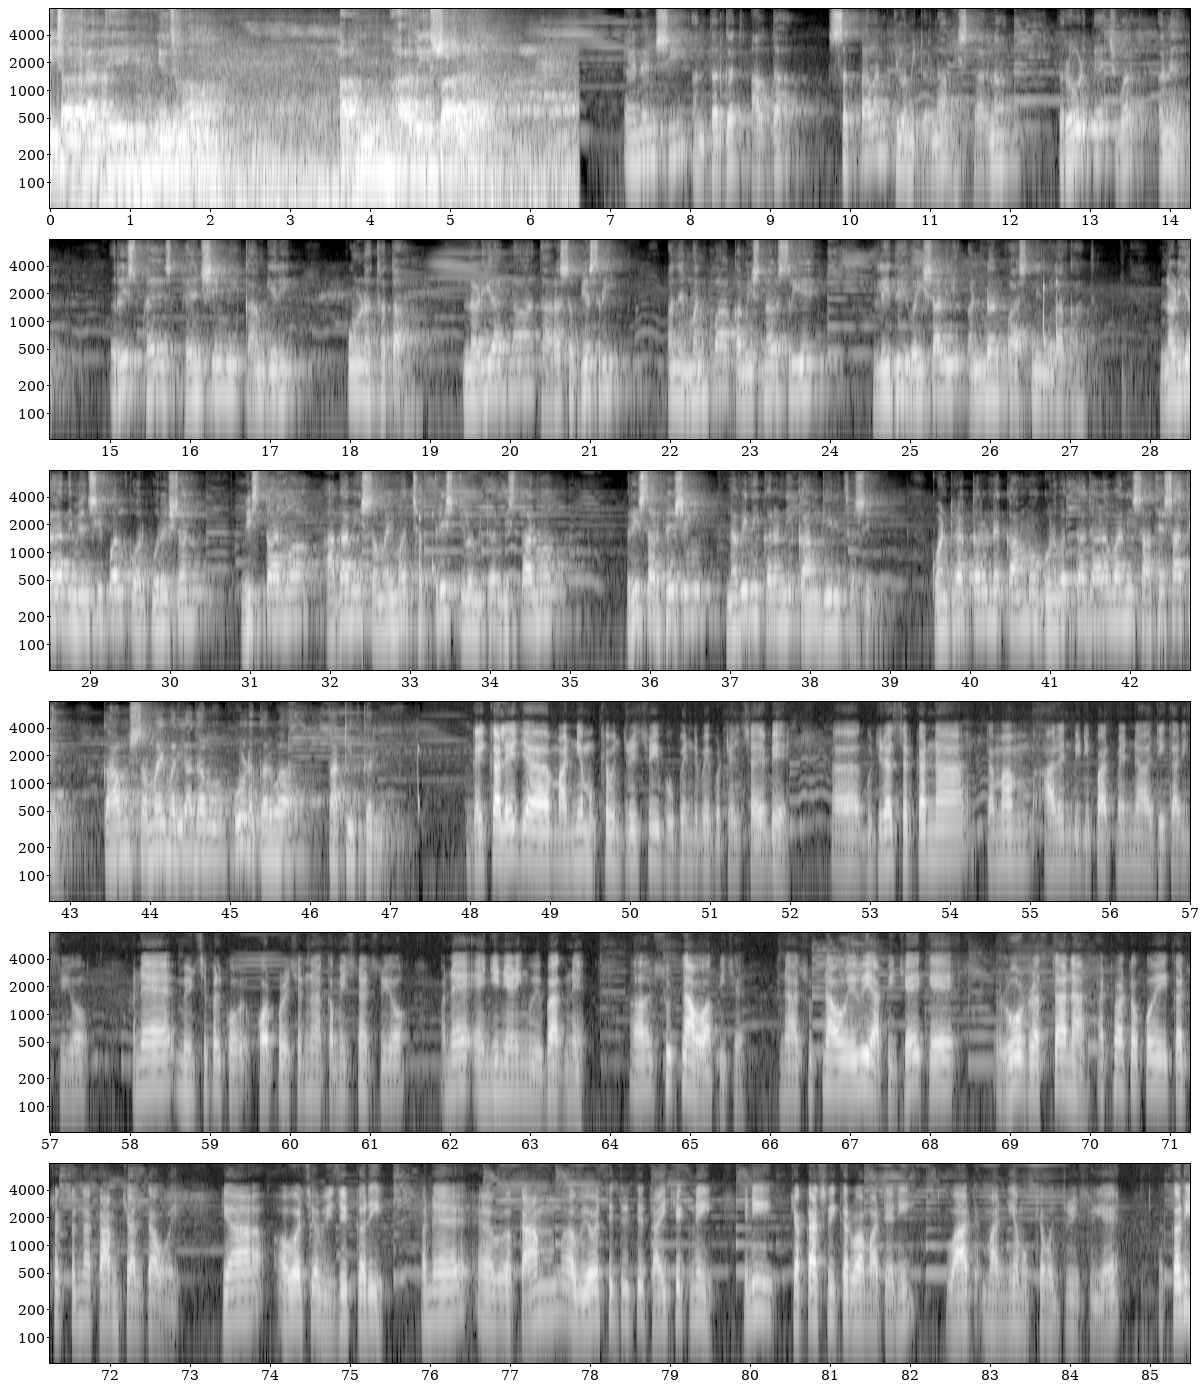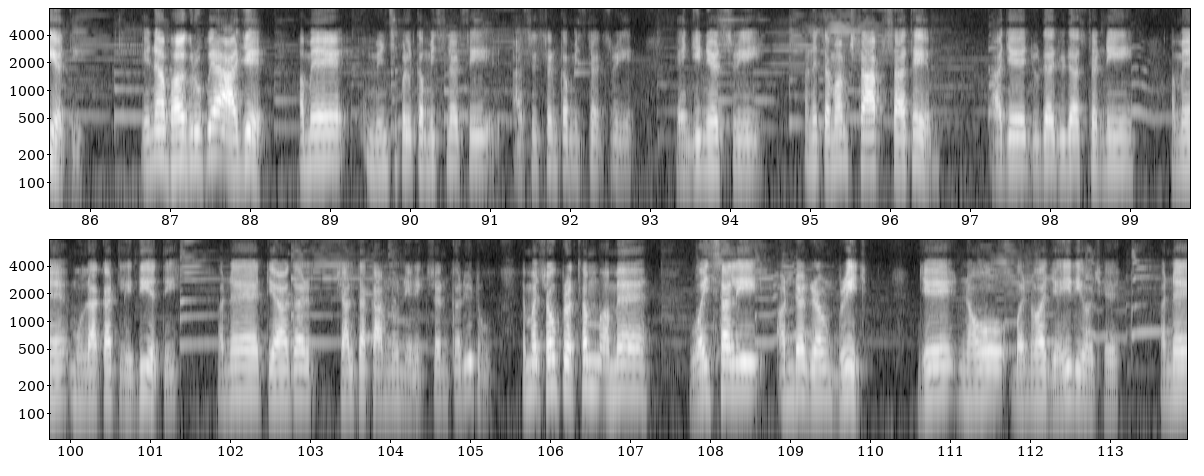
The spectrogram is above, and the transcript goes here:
વિચાર ક્રાંતિ ન્યૂઝમાં આપનું હાર્દિક સ્વાગત. એનએમસી અંતર્ગત આવતા સત્તાવન કિલોમીટરના વિસ્તારના રોડ પેચ વર્ક અને રીસ ફેન્સિંગની કામગીરી પૂર્ણ થતાં નડિયાદના ધારાસભ્યશ્રી અને મનપા કમિશનરશ્રીએ લીધી વૈશાલી અંડરપાસની મુલાકાત. નડિયાદ મ્યુનિસિપલ કોર્પોરેશન વિસ્તારમાં આગામી સમયમાં છત્રીસ કિલોમીટર વિસ્તારમાં રિસર્ફેસિંગ નવીનીકરણની કામગીરી થશે. કોન્ટ્રાક્ટરોને કામમાં ગુણવત્તા જાળવવાની સાથે સાથે કામ સમય મર્યાદામાં પૂર્ણ કરવા તાકીદ કરી. ગઈકાલે જ માન્ય મુખ્યમંત્રી શ્રી ભૂપેન્દ્રભાઈ પટેલ સાહેબે ગુજરાત સરકારના તમામ આરએનબી ડિપાર્ટમેન્ટના અધિકારીશ્રીઓ અને મ્યુનિસિપલ કોર્પોરેશનના કમિશનરશ્રીઓ અને એન્જિનિયરિંગ વિભાગને સૂચનાઓ આપી છે. અને આ સૂચનાઓ એવી આપી છે કે રોડ રસ્તાના અથવા તો કોઈ કન્સ્ટ્રક્શનના કામ ચાલતા હોય, ત્યાં અવશ્ય વિઝિટ કરી અને કામ વ્યવસ્થિત રીતે થાય છે કે નહીં, એની ચકાસણી કરવા માટેની વાત માન્ય મુખ્યમંત્રીશ્રીએ કરી હતી. એના ભાગરૂપે આજે અમે મ્યુનિસિપલ કમિશનરશ્રી આસિસ્ટન્ટ કમિશનરશ્રી એન્જિનિયરશ્રી અને તમામ સ્ટાફ સાથે આજે જુદા જુદા સ્થળની અમે મુલાકાત લીધી હતી અને ત્યાં આગળ ચાલતા કામનું નિરીક્ષણ કર્યું હતું. એમાં સૌ પ્રથમ અમે વૈશાલી અંડરગ્રાઉન્ડ બ્રિજ જે નવો બનવા જઈ રહ્યો છે અને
